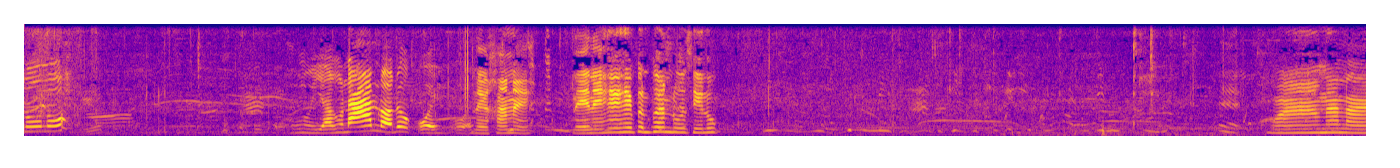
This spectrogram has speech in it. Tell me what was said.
หนูหนูนูอยากน้ำเหรอเด็กโอ้ยโอ้ยไหนคะไหนไหนไหนให้ให้เพื่อนๆดูสิลูกว้าวน่ารั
